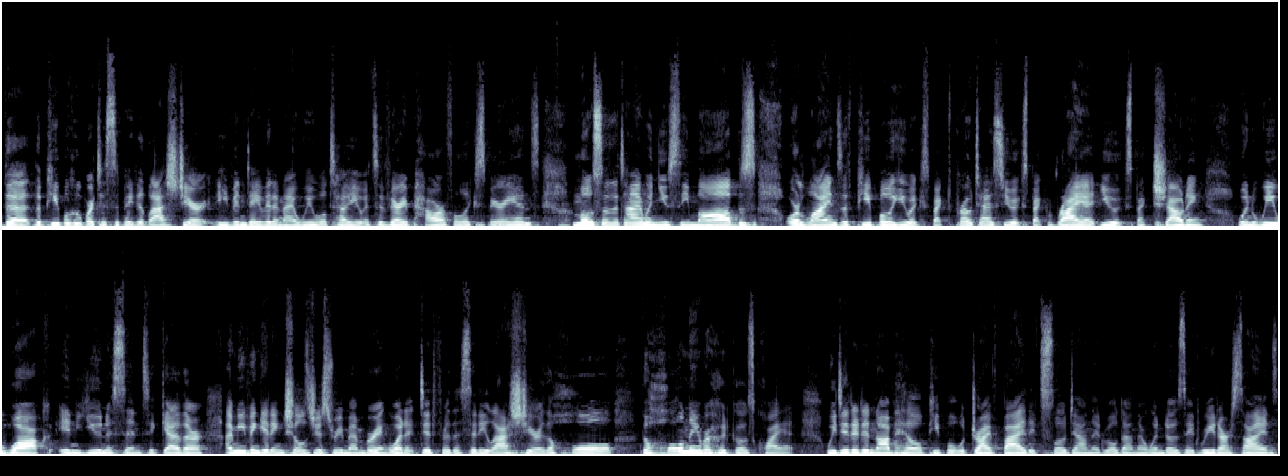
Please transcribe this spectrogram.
the, the people who participated last year, even David and I, we will tell you it's a very powerful experience. Mm-hmm. Most of the time, when you see mobs or lines of people, you expect protests, you expect riot, you expect shouting. When we walk in unison together, I'm even getting chills just remembering what it did for the city last year. The whole, the whole neighborhood goes quiet. We did it in Nob Hill. People would drive by, they'd slow down, they'd roll down their windows, they'd read our signs.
